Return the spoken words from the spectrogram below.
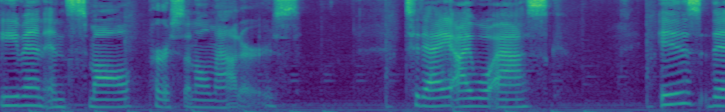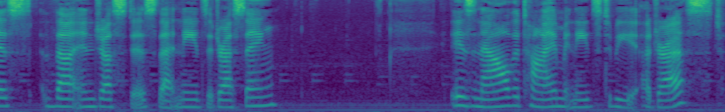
even in small personal matters. Today I will ask Is this the injustice that needs addressing? Is now the time it needs to be addressed?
